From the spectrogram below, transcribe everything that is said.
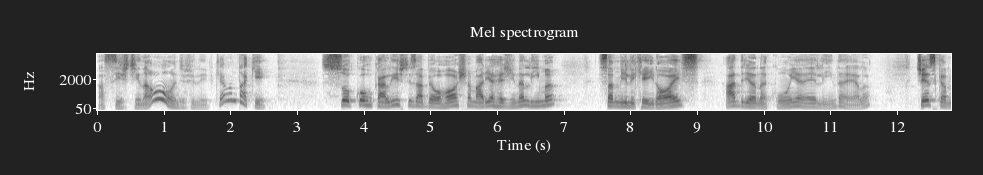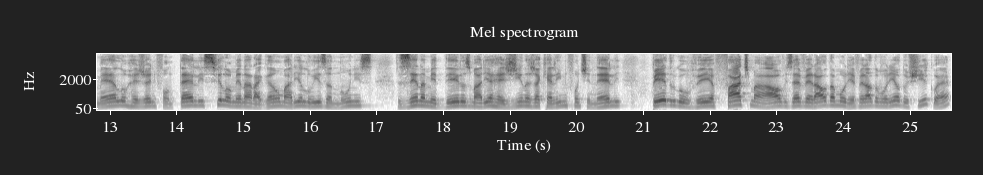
Assistindo aonde, Felipe? Que ela não está aqui. Socorro Calixto, Isabel Rocha, Maria Regina Lima, Samile Queiroz, Adriana Cunha, é linda ela. Chesca Melo, Rejane Fonteles, Filomena Aragão, Maria Luísa Nunes, Zena Medeiros, Maria Regina, Jaqueline Fontinelli, Pedro Gouveia, Fátima Alves, Everaldo Amorim. Everaldo Amorim é o do Chico, é?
